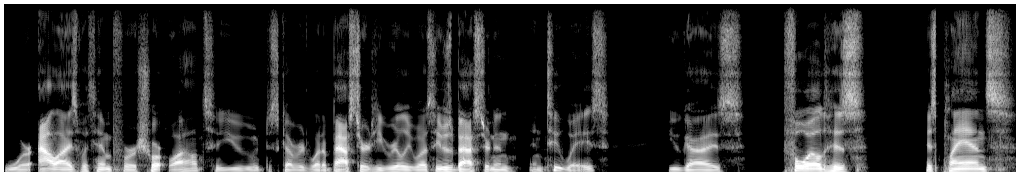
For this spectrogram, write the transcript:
were allies with him for a short while till you discovered what a bastard he really was. He was a bastard in, in two ways. You guys foiled his his plans,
